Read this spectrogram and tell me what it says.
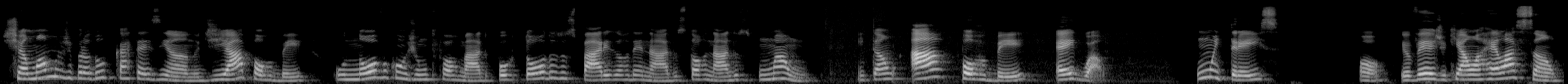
chamamos de produto cartesiano de A por B o novo conjunto formado por todos os pares ordenados tornados 1 a 1. Então, A por B é igual. 1 e 3, ó, eu vejo que há uma relação.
